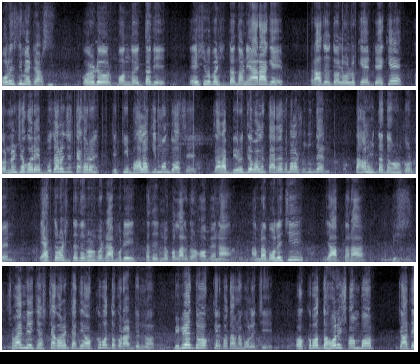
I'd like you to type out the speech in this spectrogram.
পলিসি ম্যাটার্স করিডোর বন্ধ ইত্যাদি এইসব ব্যাপারে সিদ্ধান্ত নেওয়ার আগে রাজনৈতিক দলগুলোকে ডেকে কনভেনশন করে বোঝানোর চেষ্টা করেন যে কি ভালো, কি মন্দ আছে। যারা বিরুদ্ধে বলেন তাদেরকে বলার সুযোগ দেন, তাহলে সিদ্ধান্ত গ্রহণ করবেন। একতরফা সিদ্ধান্ত গ্রহণ করে মোটেই তাদের জন্য কল্যাণকর হবে না। আমরা বলেছি যে আপনারা সবাই মিলে চেষ্টা করেন যাতে ঐক্যবদ্ধ করার জন্য। বিভেদ ঐক্যের কথা আমরা বলেছি। ঐক্যবদ্ধ হলে সম্ভব যাতে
